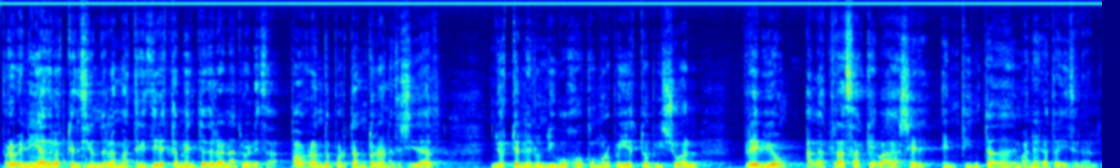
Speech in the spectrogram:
provenía de la obtención de la matriz directamente de la naturaleza, ahorrando por tanto la necesidad de obtener un dibujo como proyecto visual previo a la traza que va a ser entintada de manera tradicional.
